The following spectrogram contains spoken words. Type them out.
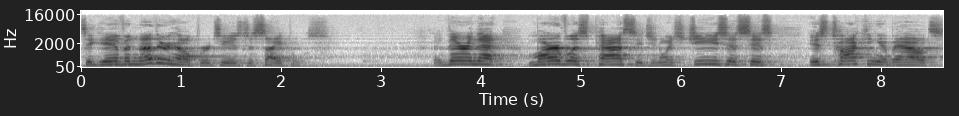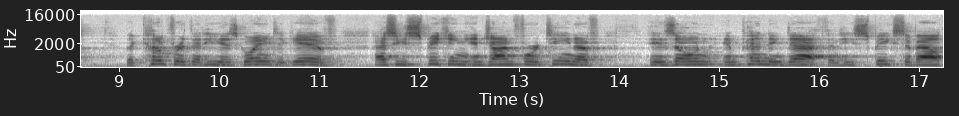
to give another helper to his disciples. There, in that marvelous passage in which Jesus is, is talking about the comfort that he is going to give as he's speaking in John 14 of his own impending death, and he speaks about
